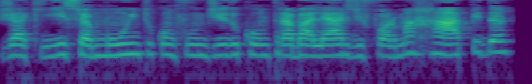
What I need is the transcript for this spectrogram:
já que isso é muito confundido com trabalhar de forma rápida,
